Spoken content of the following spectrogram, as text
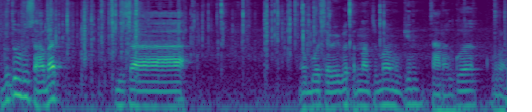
gue tuh berusaha banget bisa ngebuat cewek gue tenang cuma mungkin cara gue kurang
